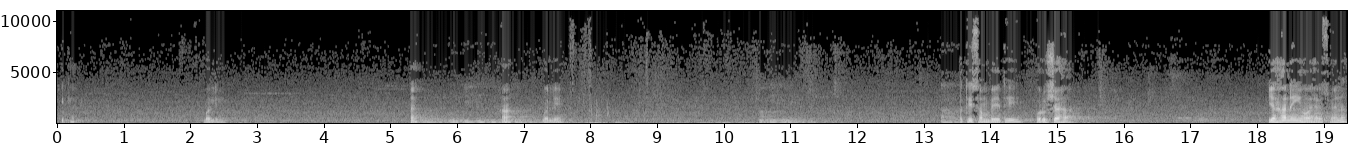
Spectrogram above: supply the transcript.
ठीक है? बोलिए। हाँ? बोलिए। प्रतिसंवेदी पुरुष। यह नहीं हुआ है उसमें, ना?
